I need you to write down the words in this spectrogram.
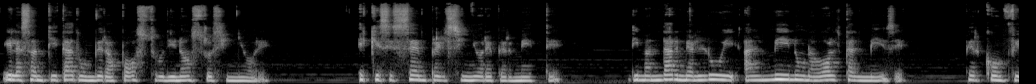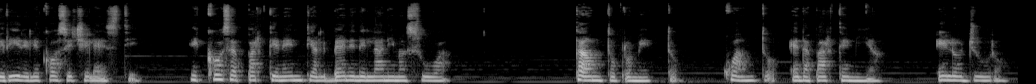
e la santità d'un vero apostolo di nostro Signore, e che se sempre il Signore permette, di mandarmi a Lui almeno una volta al mese per conferire le cose celesti e cose appartenenti al bene dell'anima sua. Tanto prometto quanto è da parte mia e lo giuro.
